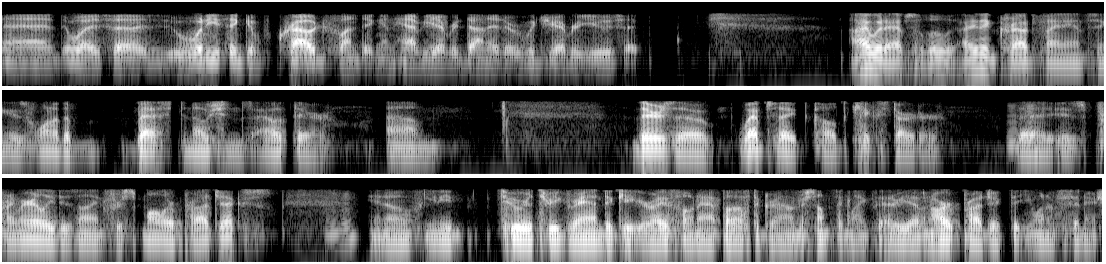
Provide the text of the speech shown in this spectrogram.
uh, was, uh, "What do you think of crowdfunding, and have you ever done it, or would you ever use it?" I would absolutely. I think crowd financing is one of the best notions out there. Um, there's a website called Kickstarter Mhm. that is primarily designed for smaller projects. Mhm. You know, you need two or three grand to get your iPhone app off the ground or something like that, or you have an art project that you want to finish.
